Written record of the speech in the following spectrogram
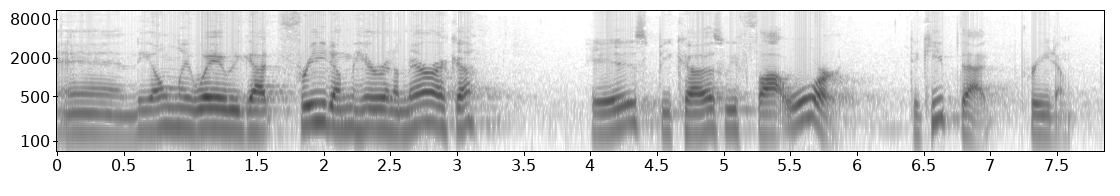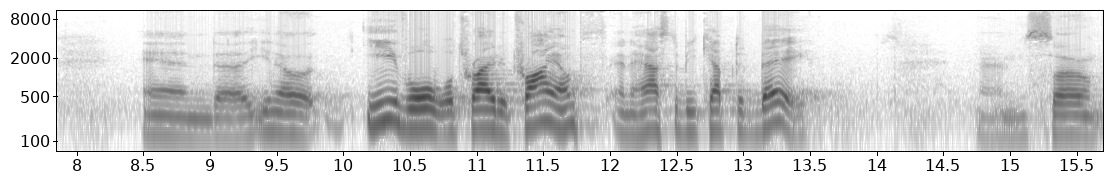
And the only way we got freedom here in America is because we fought war to keep that freedom. And, uh, you know, evil will try to triumph and it has to be kept at bay. And so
